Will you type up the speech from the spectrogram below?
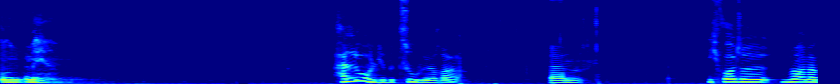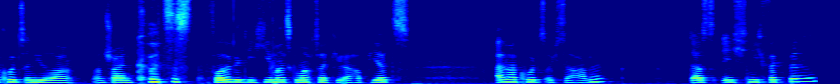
und mehr. Hallo, liebe Zuhörer. Ähm, ich wollte nur einmal kurz in dieser anscheinend kürzesten Folge, die ich jemals gemacht habe, ab jetzt, einmal kurz euch sagen, dass ich nicht weg bin,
